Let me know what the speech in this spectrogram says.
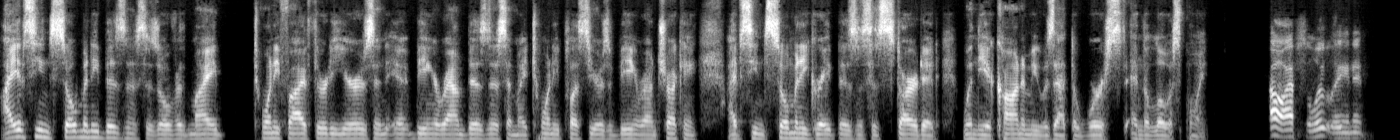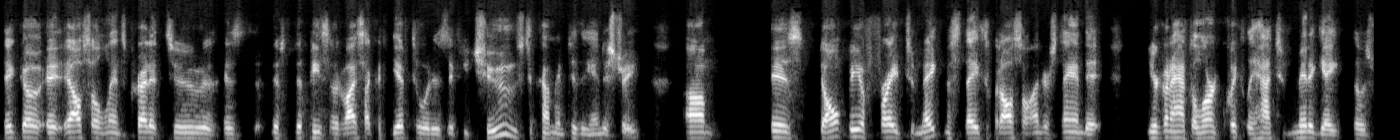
I have seen so many businesses over my 25 30 years and being around business and my 20 plus years of being around trucking i've seen so many great businesses started when the economy was at the worst and the lowest point oh absolutely and it, it go it also lends credit to is this the piece of advice i could give to it is if you choose to come into the industry um, is don't be afraid to make mistakes, but also understand that you're going to have to learn quickly how to mitigate those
